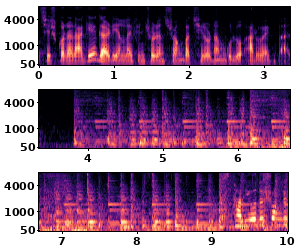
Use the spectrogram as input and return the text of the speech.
শেষ করার আগে গার্ডিয়ান লাইফ ইন্স্যুরেন্স সংবাদ শিরোনামগুলো আরও একবার। স্থানীয়দের সঙ্গে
